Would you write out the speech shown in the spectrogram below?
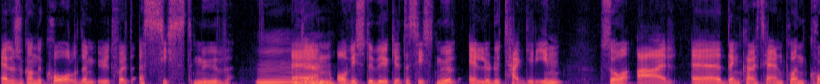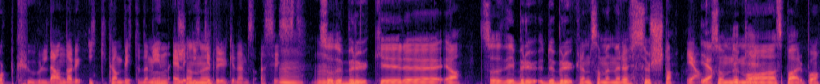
eller så kan du calle dem ut for et assist move. Eh, og hvis du bruker et assist move, eller du tagger inn, så er eh, den karakteren på en kort cooldown der du ikke kan bytte dem inn, eller Skjønner. ikke bruke dems assist. Så du bruker eh, Ja, så de bru du bruker dem som en ressurs, da. Ja. Som du okay. må spare på.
